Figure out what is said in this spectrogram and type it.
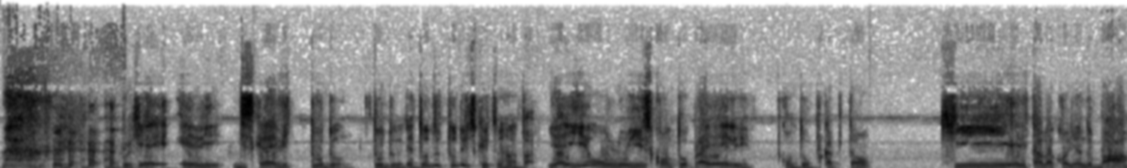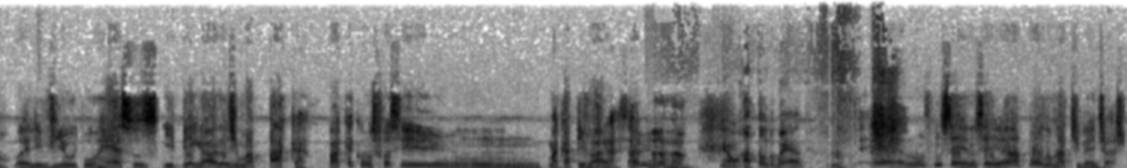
Porque ele descreve tudo, tudo, é tudo, tudo escrito no relatório. E aí o Luiz contou pra ele, contou pro capitão, que ele tava colhendo barro, ele viu tipo, restos e pegadas de uma paca. Paca é como se fosse um- uma capivara, sabe? Aham. É um ratão do banhado. É, não, não sei, não sei. É uma porra de um rato gigante, eu acho.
